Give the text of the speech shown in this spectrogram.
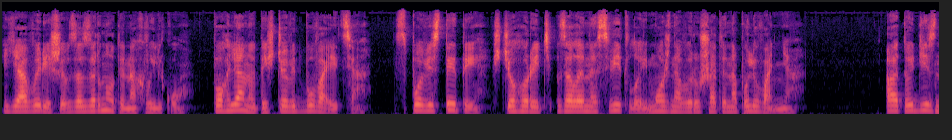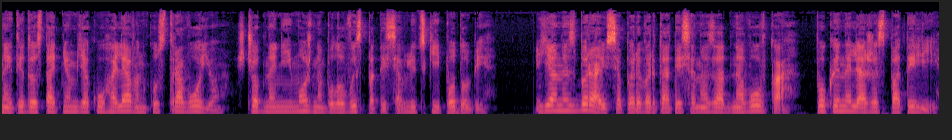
Я вирішив зазирнути на хвильку, поглянути, що відбувається, сповістити, що горить зелене світло і можна вирушати на полювання. А тоді знайти достатньо м'яку галявинку з травою, щоб на ній можна було виспатися в людській подобі. Я не збираюся перевертатися назад на вовка, поки не ляже спати лі.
